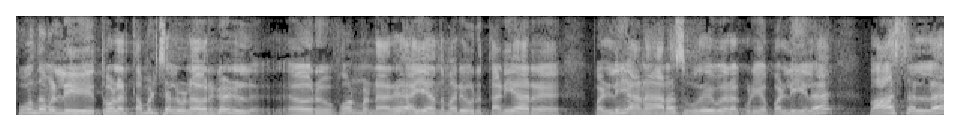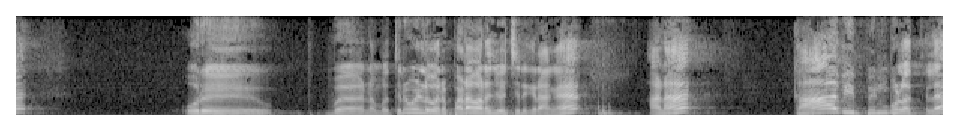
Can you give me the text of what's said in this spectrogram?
பூந்தமல்லி தோழர் தமிழ்ச்செல்வன் அவர்கள் ஒரு ஃபோன் பண்ணார். ஐயா அந்த மாதிரி ஒரு தனியார் பள்ளி ஆனால் அரசு உதவி பெறக்கூடிய பள்ளியில் வாசலில் ஒரு நம்ம திருவள்ளுவர் படம் வரைஞ்சு வச்சிருக்கிறாங்க. ஆனால் காவி பின்புலத்தில்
